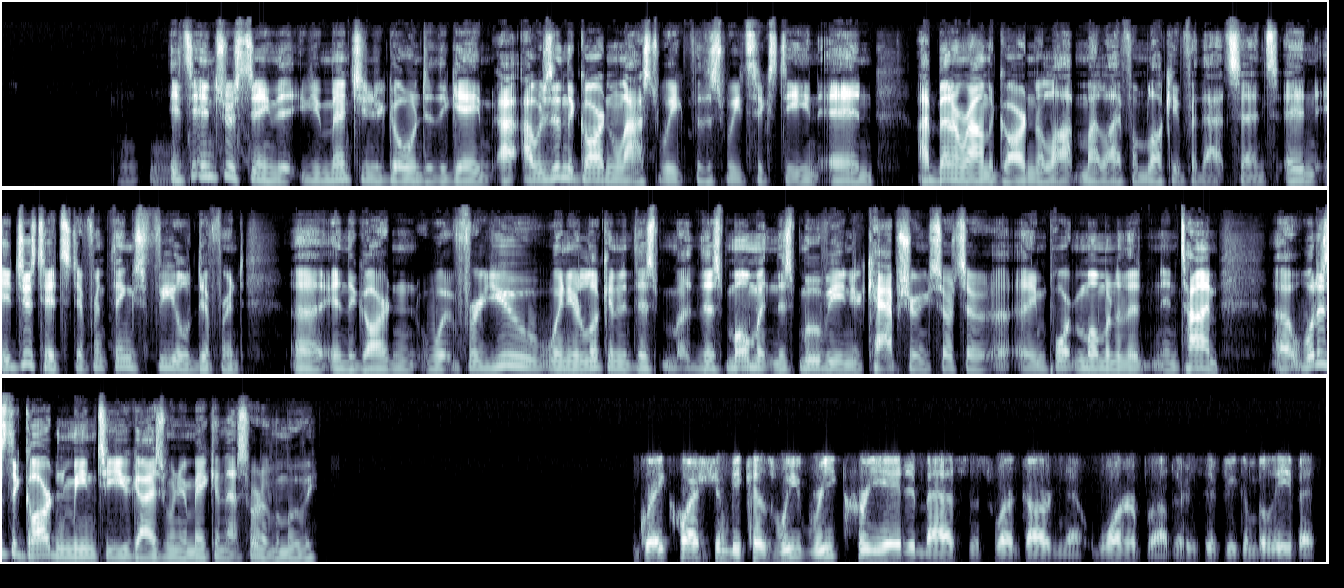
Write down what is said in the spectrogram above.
It's interesting that you mentioned you're going to the game. I, I was in the Garden last week for the Sweet 16, and I've been around the Garden a lot in my life. I'm lucky for that sense, and it just hits different. Things feel different uh, in the Garden. For you, when you're looking at this this moment in this movie, and you're capturing such a, a important moment of the, in time, uh, what does the Garden mean to you guys when you're making that sort of a movie? Great question because we recreated Madison Square Garden at Warner Brothers, if you can believe it.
